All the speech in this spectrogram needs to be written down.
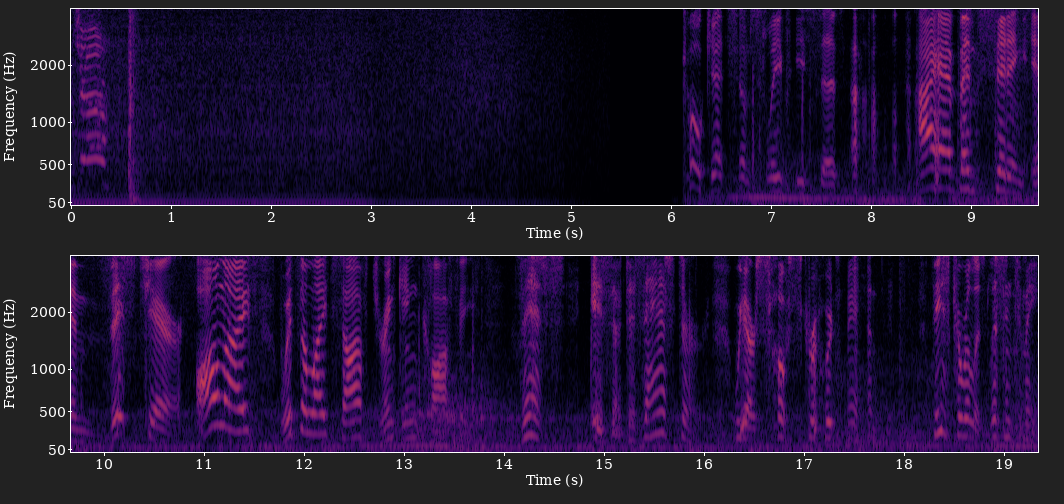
Macho! Go get some sleep, he says. I have been sitting in this chair all night with the lights off, drinking coffee. This is a disaster. We are so screwed, man. These gorillas, listen to me,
